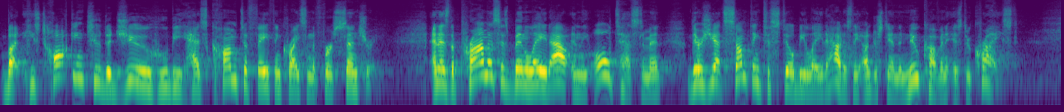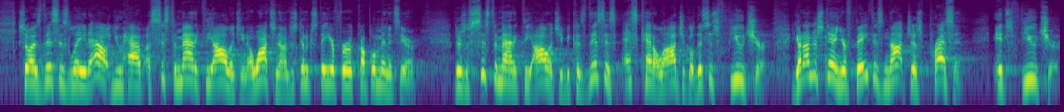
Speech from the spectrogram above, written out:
But he's talking to the Jew who be, has come to faith in Christ in the first century. And as the promise has been laid out in the Old Testament, there's yet something to still be laid out as they understand the new covenant is through Christ. So, as this is laid out, you have a systematic theology. Now, watch now, I'm just going to stay here for a couple minutes here. There's a systematic theology because this is eschatological, this is future. You got to understand, your faith is not just present, it's future.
